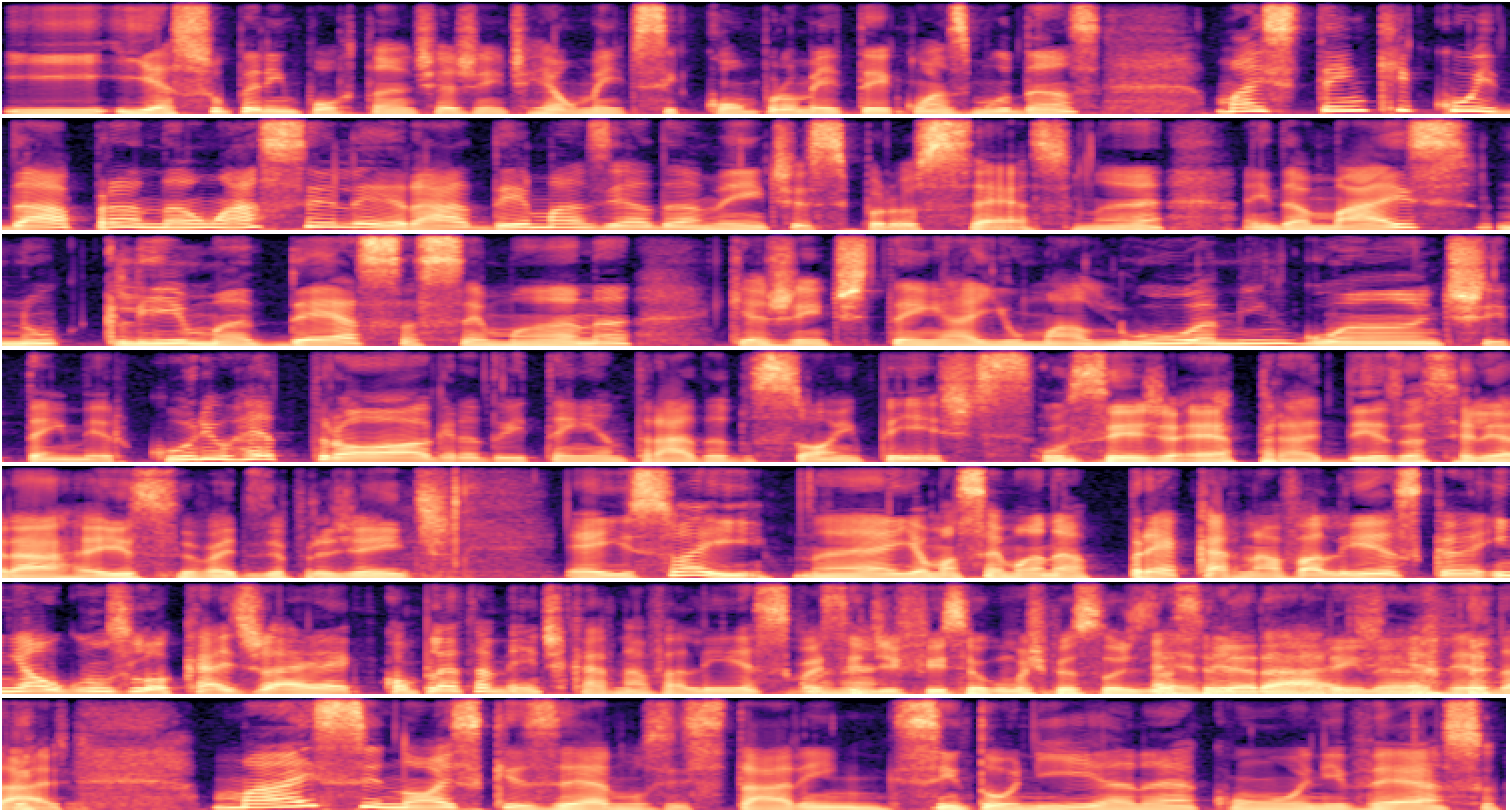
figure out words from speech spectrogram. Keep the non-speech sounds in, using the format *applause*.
E, e, é super importante a gente realmente se comprometer com as mudanças, mas tem que cuidar para não acelerar demasiadamente esse processo, né? Ainda mais no clima dessa semana, que a gente tem aí uma lua minguante, tem Mercúrio retrógrado e tem entrada do Sol em peixes. Ou seja, é para desacelerar, é isso que você vai dizer para gente? É isso aí, né? E é uma semana pré-carnavalesca. Em alguns locais já é completamente carnavalesco. Vai né? ser difícil algumas pessoas desacelerarem, é verdade, né? É verdade. *laughs* Mas se nós quisermos estar em sintonia né, com o universo,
